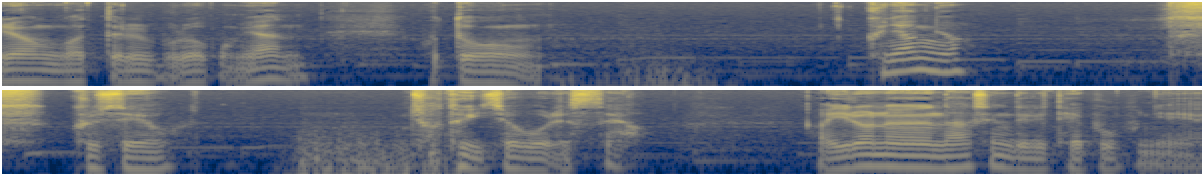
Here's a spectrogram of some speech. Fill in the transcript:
이런 것들을 물어보면 보통 그냥요. 글쎄요. 저도 잊어버렸어요. 아, 이러는 학생들이 대부분이에요.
